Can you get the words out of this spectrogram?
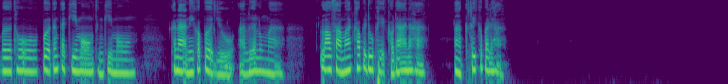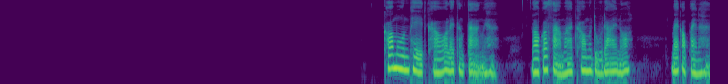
เบอร์โทรเปิดตั้งแต่กี่โมงถึงกี่โมง ขณะนี้ก็เปิดอยู่อ่าเลื่อนลงมา เราสามารถเข้าไปดูเพจเขาได้นะคะ อ่าคลิกเข้าไปเลยค่ะ ข้อมูลเพจเขาอะไรต่างๆเนี่ยค่ะ เราก็สามารถเข้ามาดูได้เนาะแบ็กออกไปนะคะ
